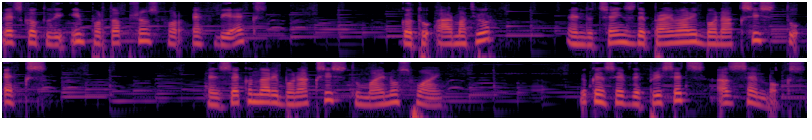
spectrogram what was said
let's go to the import options for FBX, go to armature, and change the primary bone axis to X, and secondary bone axis to minus Y. You can save the presets as sandbox.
